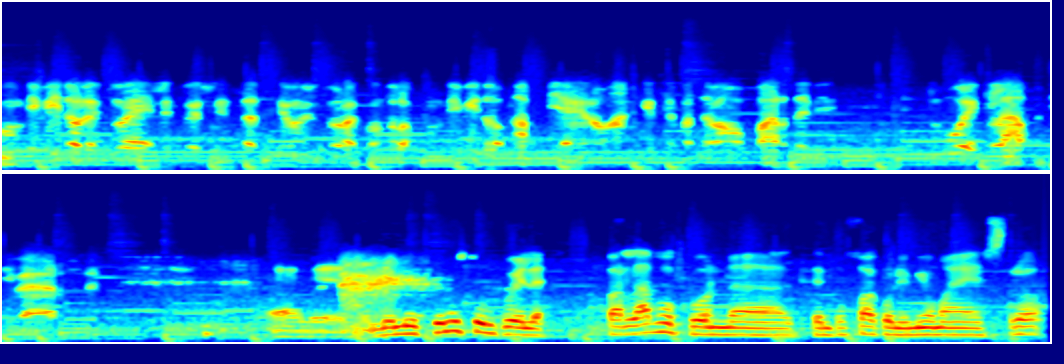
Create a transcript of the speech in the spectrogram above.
condivido le tue, le tue sensazioni, il tuo racconto lo condivido appieno, anche se facevamo parte di due club diverse. Eh, le, le, emozioni sono quelle. Parlavo con, uh, tempo fa con il mio maestro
